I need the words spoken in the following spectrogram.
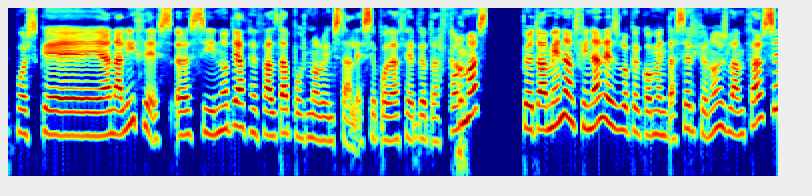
pues que analices, eh, si no te hace falta, pues no lo instales, se puede hacer de otras formas, pero también al final es lo que comenta Sergio, ¿no? Es lanzarse.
